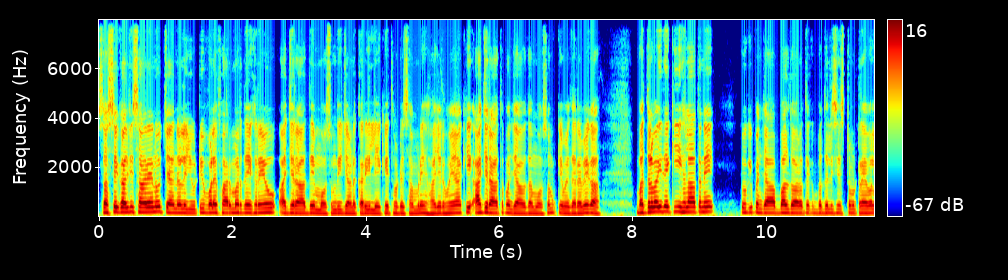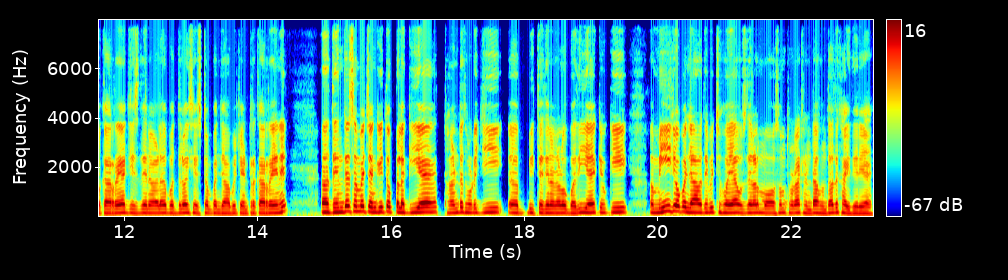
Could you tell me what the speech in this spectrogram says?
ਸਤਿ ਸ਼੍ਰੀ ਅਕਾਲ ਜੀ ਸਾਰਿਆਂ ਨੂੰ। ਚੈਨਲ YouTube ਵਾਲੇ ਫਾਰਮਰ ਦੇਖ ਰਹੇ ਹੋ। ਅੱਜ ਰਾਤ ਦੇ ਮੌਸਮ ਦੀ ਜਾਣਕਾਰੀ ਲੈ ਕੇ ਤੁਹਾਡੇ ਸਾਹਮਣੇ ਹਾਜ਼ਰ ਹੋਇਆ ਕਿ ਅੱਜ ਰਾਤ ਪੰਜਾਬ ਦਾ ਮੌਸਮ ਕਿਵੇਂ ਦਾ ਰਹੇਗਾ। ਬੱਦਲਵਾਈ ਦੇ ਕੀ ਹਾਲਾਤ ਨੇ? ਕਿਉਂਕਿ ਪੰਜਾਬ ਵੱਲ ਦੁਆਰਾ ਇੱਕ ਬੱਦਲੀ ਸਿਸਟਮ ਟਰੈਵਲ ਕਰ ਰਿਹਾ, ਜਿਸ ਦੇ ਨਾਲ ਬੱਦਲਵਾਈ ਸਿਸਟਮ ਪੰਜਾਬ ਵਿੱਚ ਐਂਟਰ ਕਰ ਰਹੇ ਨੇ। ਦਿਨ ਦੇ ਸਮੇਂ ਚੰਗੀ ਧੁੱਪ ਲੱਗੀ ਹੈ, ਠੰਡ ਥੋੜੀ ਜੀ ਬੀਤੇ ਦਿਨਾਂ ਨਾਲੋਂ ਵਧੀ ਹੈ ਕਿਉਂਕਿ ਮੀਂਹ ਜੋ ਪੰਜਾਬ ਦੇ ਵਿੱਚ ਹੋਇਆ ਉਸ ਦੇ ਨਾਲ ਮੌਸਮ ਥੋੜਾ ਠੰਡਾ ਹੁੰਦਾ ਦਿਖਾਈ ਦੇ ਰਿਹਾ ਹੈ।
